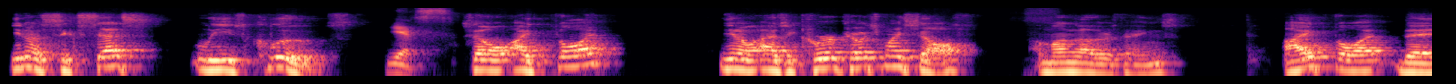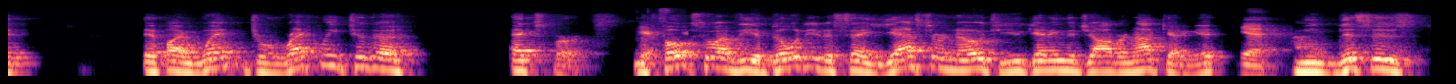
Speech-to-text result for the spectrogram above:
you know, success leaves clues. Yes. So I thought, you know, as a career coach myself, among other things, I thought that if I went directly to the experts, the Yes. folks who have the ability to say yes or no to you getting the job or not getting it, Yeah. I mean, this is,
